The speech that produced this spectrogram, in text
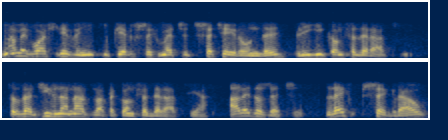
Mamy właśnie wyniki pierwszych meczy trzeciej rundy Ligi Konfederacji. Co za dziwna nazwa ta konfederacja. Ale do rzeczy. Lech przegrał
